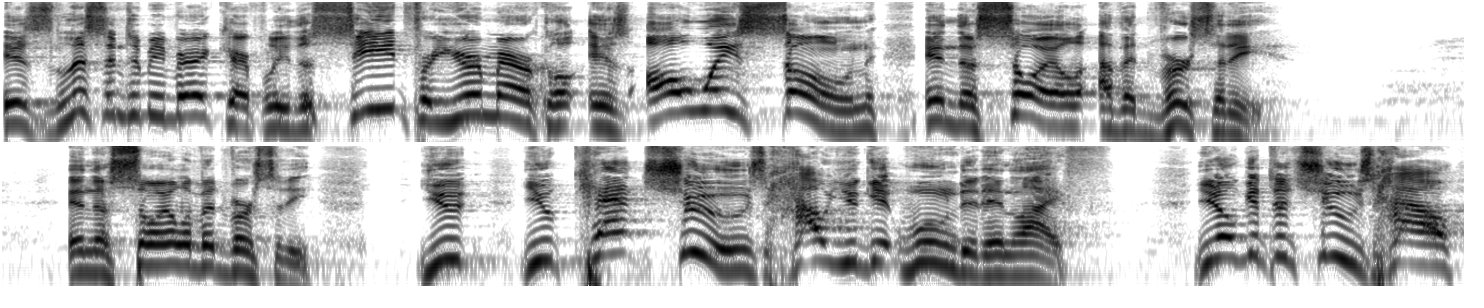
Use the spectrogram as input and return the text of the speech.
is, listen to me very carefully, the seed for your miracle is always sown in the soil of adversity. In the soil of adversity. You, you can't choose how you get wounded in life. You don't get to choose how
